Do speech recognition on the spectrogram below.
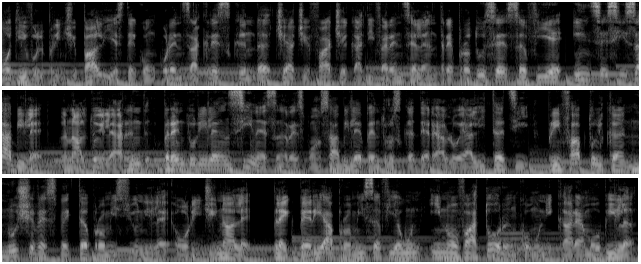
Motivul principal este concurența crescândă, ceea ce face ca diferențele între produse să fie insesizabile. În al doilea rând, brandurile în sine sunt responsabile pentru scăderea loialității, prin faptul că nu-și respectă promisiunile originale. BlackBerry a promis să fie un inovator în comunicarea mobilă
